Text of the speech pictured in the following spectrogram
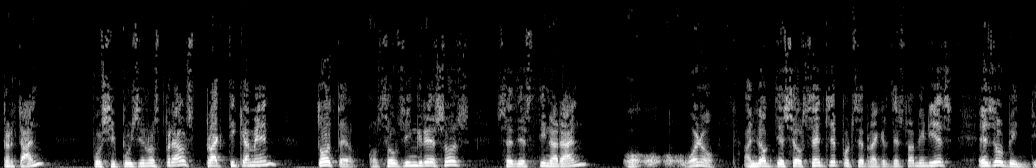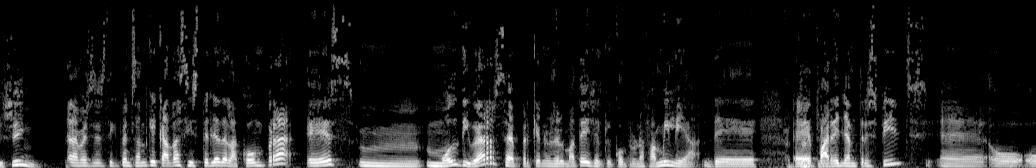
Per tant, doncs, si pugen els preus, pràcticament tots els seus ingressos se destinaran o, o, o bueno, en lloc de ser el 16, potser per a aquestes famílies és el 25. A més, estic pensant que cada cistella de la compra és mm, molt diversa, perquè no és el mateix el que compra una família de eh, parella amb tres fills, eh, o, o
